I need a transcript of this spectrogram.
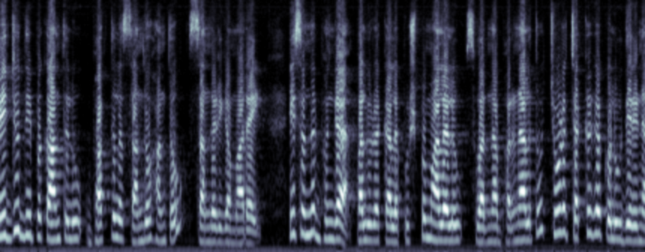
విద్యుత్ దీపకాంతులు భక్తుల సందోహంతో సందడిగా మారాయి. ఈ సందర్భంగా పలు రకాల పుష్పమాలలు స్వర్ణాభరణాలతో చూడ చక్కగా కొలువుదేరిన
